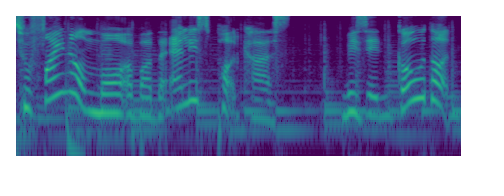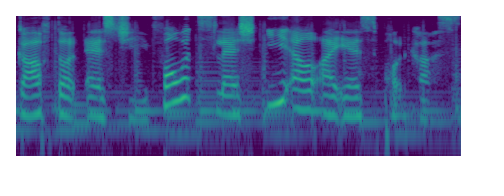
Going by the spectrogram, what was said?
To find out more about the ELIS podcast, visit go.gov.sg forward slash ELIS podcast.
